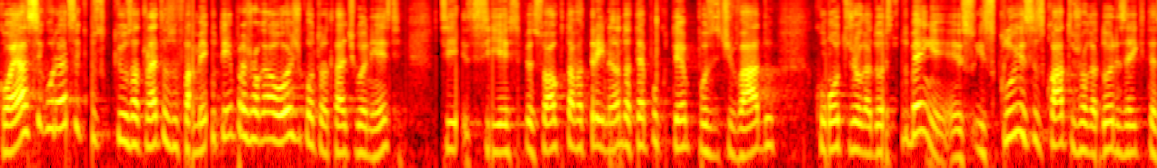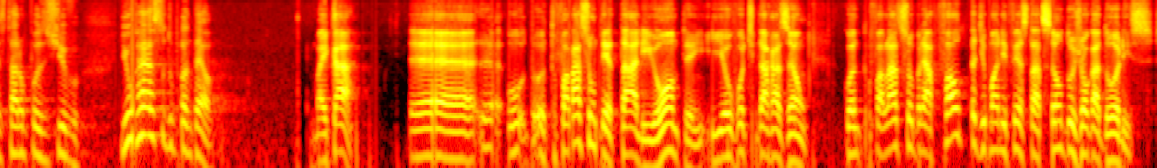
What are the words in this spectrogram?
qual é a segurança que os, que os atletas do Flamengo têm para jogar hoje contra o Atlético Goianiense? Se, se esse pessoal que estava treinando até pouco tempo positivado com outros jogadores, tudo bem, exclui esses quatro jogadores aí que testaram positivo. E o resto do plantel? Maiká, é, tu falasse um detalhe ontem e eu vou te dar razão. Quando tu falaste sobre a falta de manifestação dos jogadores.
